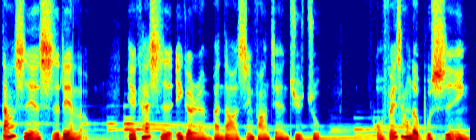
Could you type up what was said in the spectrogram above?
当时也失恋了。也开始一个人搬到了新房间居住，我非常的不适应，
